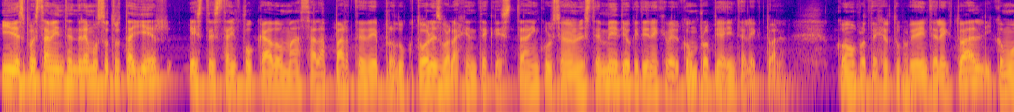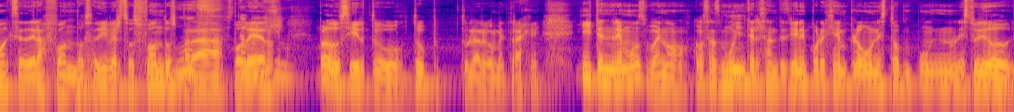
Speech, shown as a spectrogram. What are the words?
Y después también tendremos otro taller. Este está enfocado más a la parte de productores o a la gente que está incursionando en este medio que tiene que ver con propiedad intelectual. Cómo proteger tu propiedad intelectual y cómo acceder a fondos, a diversos fondos Uf, para poder buenísimo. producir tu, tu, tu largometraje. Y tendremos, bueno, cosas muy interesantes. Viene, por ejemplo, un, stop, un estudio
